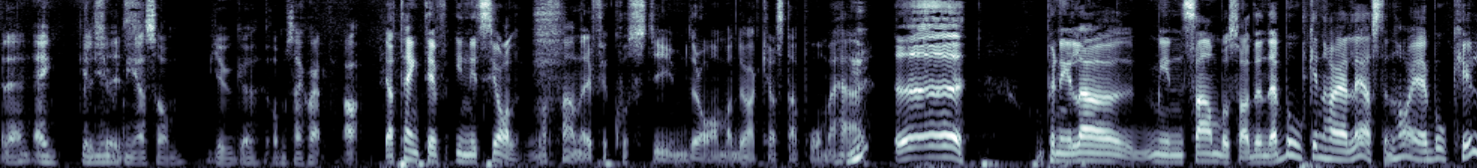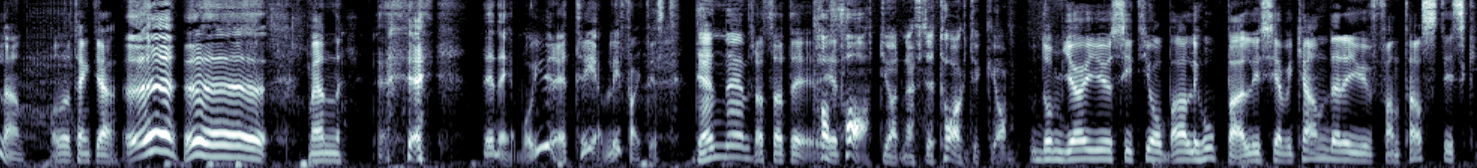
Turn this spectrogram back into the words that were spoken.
Eller enkelljugningar som ljuger om sig själv. Ja. Jag tänkte initial, vad fan är det för kostymdrama du har kastat på mig här? Mm. Och Pernilla, min sambo sa den där boken har jag läst, den har jag i bokhyllan. Och då tänkte jag, öh, öh! men det där var ju rätt trevlig faktiskt. Den eh, Trots att det tar är- fart gör den efter ett tag tycker jag. De gör ju sitt jobb allihopa. Alicia Vikander är ju fantastisk.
